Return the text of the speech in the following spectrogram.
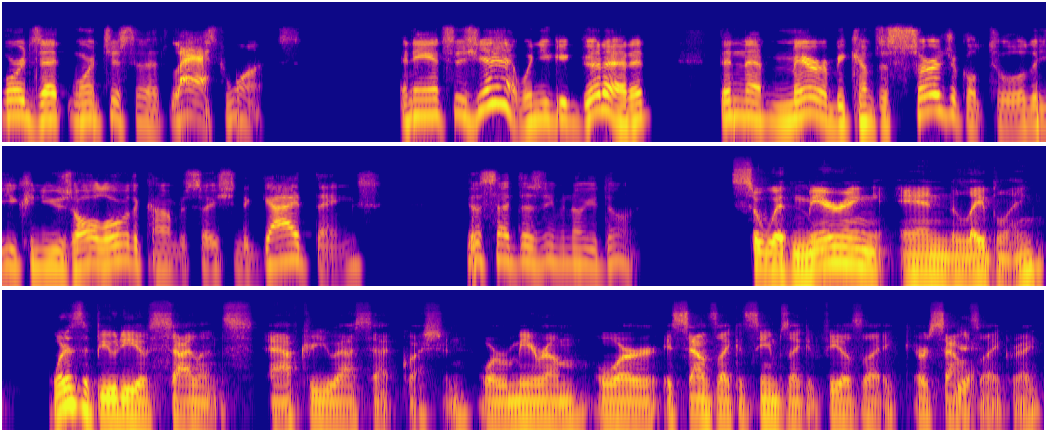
words that weren't just the last ones? And the answer is yeah when you get good at it then that mirror becomes a surgical tool that you can use all over the conversation to guide things the other side doesn't even know you're doing it so, with mirroring and labeling, what is the beauty of silence after you ask that question or mirror them, or it sounds like, it seems like, it feels like, or sounds yeah. like, right?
